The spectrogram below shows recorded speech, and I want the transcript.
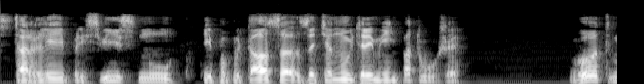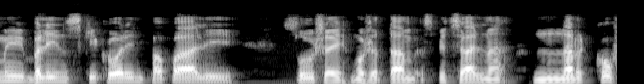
Старлей присвистнул и попытался затянуть ремень потуже. Вот мы, блинский корень, попали. Слушай, может, там специально нарков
